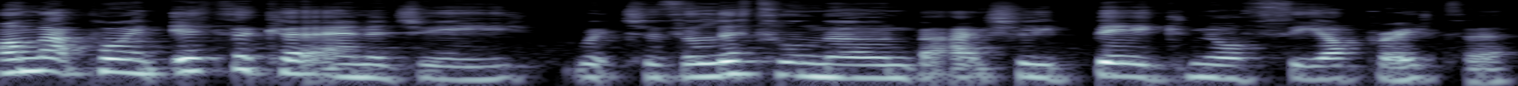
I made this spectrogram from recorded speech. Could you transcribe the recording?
On that point, Ithaca Energy, which is a little known but actually big North Sea operator,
